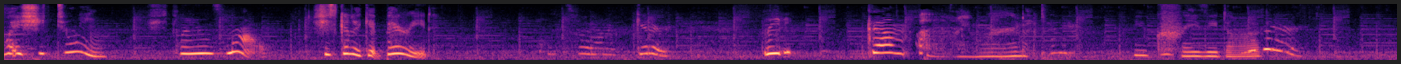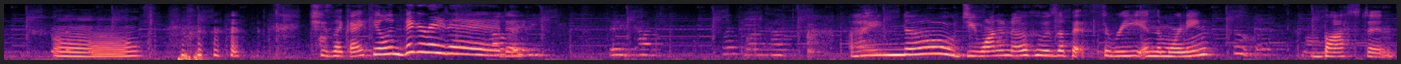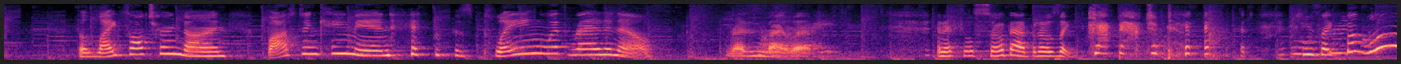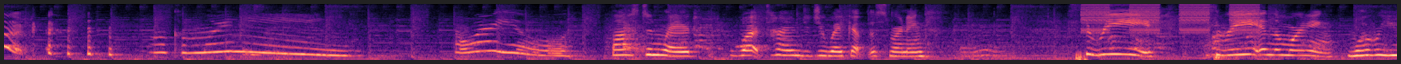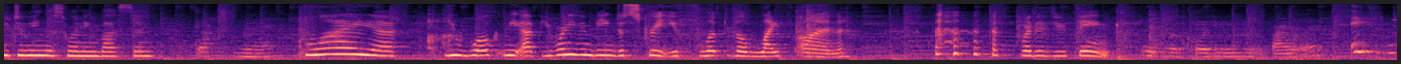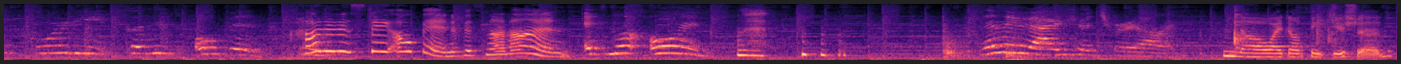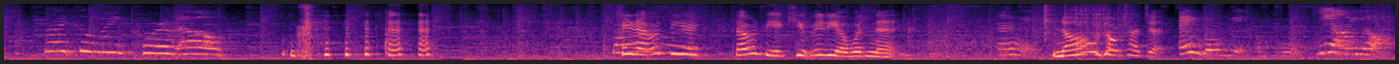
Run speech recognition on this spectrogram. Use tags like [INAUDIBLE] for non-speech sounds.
What is she doing? She's playing with Mal. She's gonna get buried. That's why I want to get her. Lady, come. Oh my word. You crazy dog. Look at her. Oh. [LAUGHS] She's like, I feel invigorated. Oh, lady. Lady, come. Come on, come. I know. Do you want to know who was up at three in the morning? Oh. Boston. The lights all turned on. Boston came in [LAUGHS] and was playing with Red and Elf. Red and Violet. And I feel so bad, but I was like, get back to bed. [LAUGHS] And he's like, but look. [LAUGHS] oh, good morning. How are you? Boston Wade, what time did you wake up this morning? Three. Three in the morning. What were you doing this morning, Boston? That's red. Why? You woke me up. You weren't even being discreet. You flipped the lights on. [LAUGHS] what did you think? It's recording with Violet. It's recording because it's open. How did it stay open if it's not on? It's not on. [LAUGHS] Then maybe I should turn it on. no, I don't think you should. I can record out. [LAUGHS] [LAUGHS] hey, that would be a that would be a cute video, wouldn't it? No, don't touch it. I'm gonna be a boy. Yeah, yeah.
